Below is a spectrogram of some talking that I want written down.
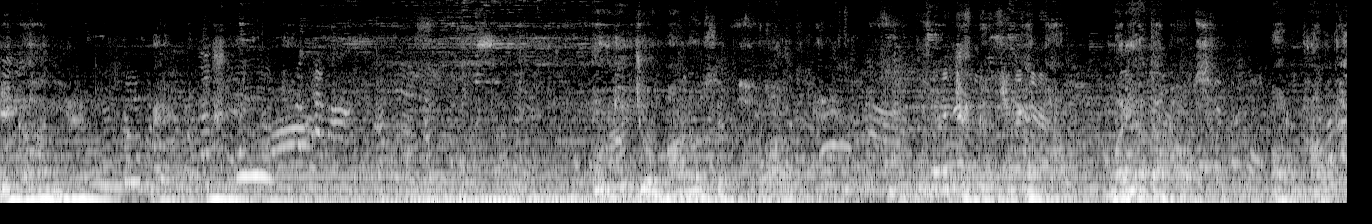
ये कहानी है, मेरे उनकी जो मानव से भगवान जिनका जीवन था, मर्यादा भाव से और नाम था।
